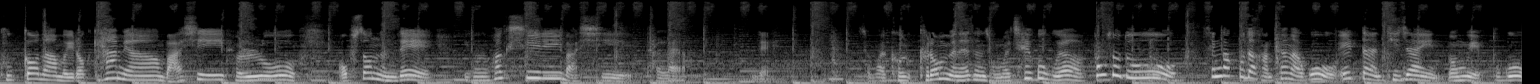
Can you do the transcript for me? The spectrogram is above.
굽거나 뭐 이렇게 하면 맛이 별로 없었는데 이건 확실히 맛이 달라요. 네. 정말 그, 그런 면에서는 정말 최고고요. 청소도 생각보다 간편하고 일단 디자인 너무 예쁘고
